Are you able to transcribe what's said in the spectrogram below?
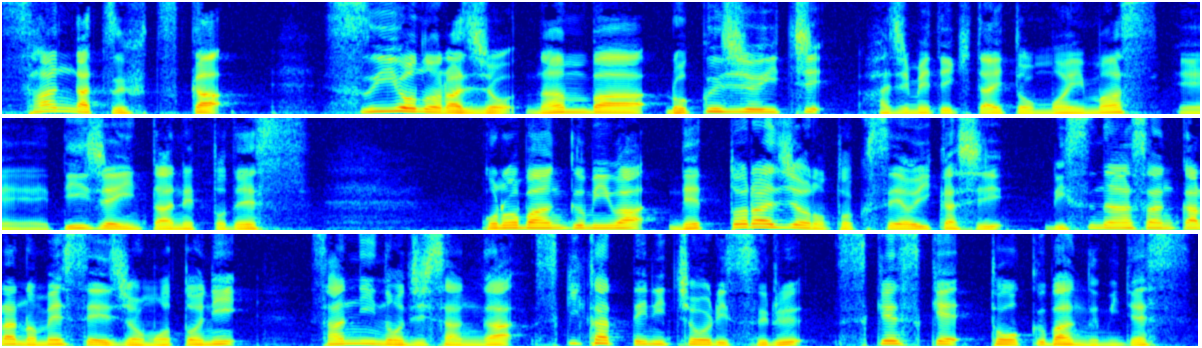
3月2日水曜のラジオナンバー61始めていきたいと思います、えー DJ インターネットです。この番組はネットラジオの特性を生かしリスナーさんからのメッセージをもとに3人のおじさんが好き勝手に調理するスケスケトーク番組です。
